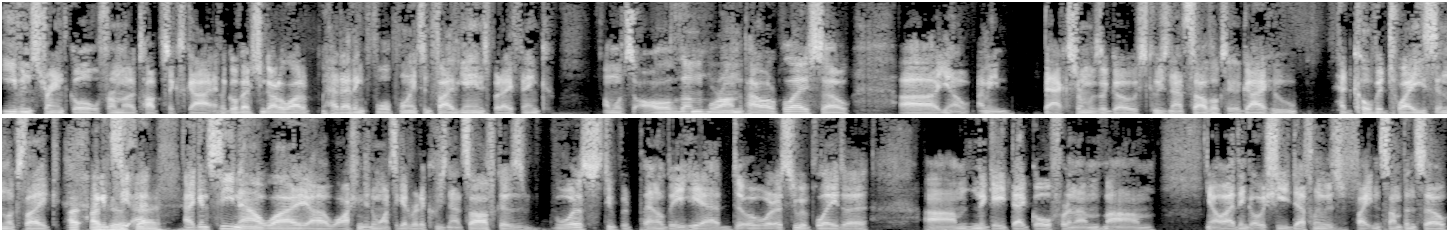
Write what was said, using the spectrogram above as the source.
even strength goal from a top six guy. Like Ovechkin got a lot of, had, I think, full points in five games, but I think almost all of them were on the power play. So, uh, you know, I mean, Backstrom was a ghost. Kuznetsov looks like a guy who had COVID twice and looks like I, I I can see- gonna. I can see now why uh, Washington wants to get rid of Kuznetsov because what a stupid penalty he had. What a stupid play to um, negate that goal for them. Um, you know, I think Oshie definitely was fighting something. So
